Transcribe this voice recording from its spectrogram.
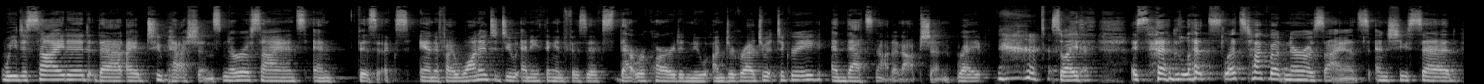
We decided that I had two passions, neuroscience and physics. And if I wanted to do anything in physics, that required a new undergraduate degree. And that's not an option, right? so I, I said, let's, let's talk about neuroscience. And she said,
